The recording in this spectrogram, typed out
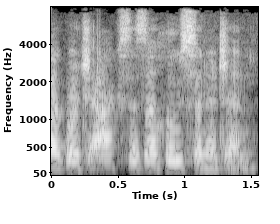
drug which acts as a hallucinogen.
